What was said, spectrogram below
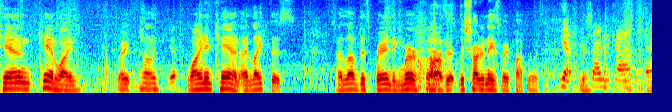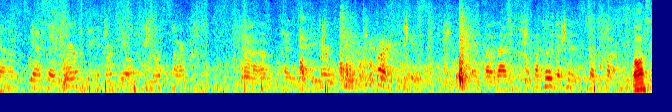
Can, can wine, right, Holly? Yep. Wine and can, I like this. I love this branding. Murph, uh, the, the Chardonnay is very popular. Yeah, Yeah. Shine the Cod. Um, yeah, so Murph, David Murfield, North Star. Um, and Murph, car he used. And so that's the hood of his first car. Awesome.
